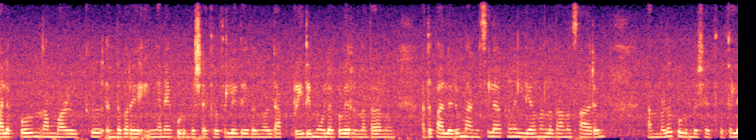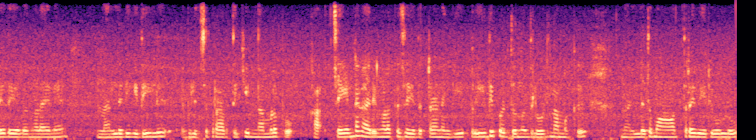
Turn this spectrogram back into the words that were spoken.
പലപ്പോഴും നമ്മൾക്ക് എന്താ പറയുക ഇങ്ങനെ കുടുംബക്ഷേത്രത്തിലെ ദൈവങ്ങളുടെ അപ്രീതി മൂലമൊക്കെ വരുന്നതാണ്. അത് പലരും മനസ്സിലാക്കണില്ല എന്നുള്ളതാണ് സാരം. നമ്മൾ കുടുംബക്ഷേത്രത്തിലെ ദൈവങ്ങളെ നല്ല രീതിയിൽ വിളിച്ച് പ്രാർത്ഥിക്കും. നമ്മൾ ചെയ്യേണ്ട കാര്യങ്ങളൊക്കെ ചെയ്തിട്ടാണെങ്കിൽ പ്രീതിപ്പെടുത്തുന്നതിലൂടെ നമുക്ക് നല്ലത് മാത്രമേ വരുള്ളൂ.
